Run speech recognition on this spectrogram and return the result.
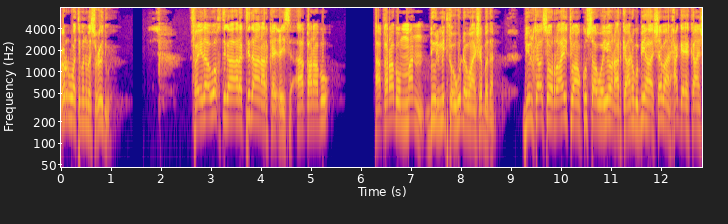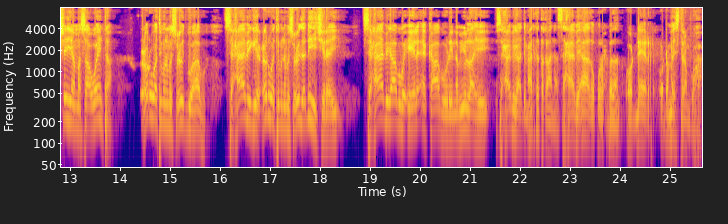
curwat ibnu mascuud wey faidaa wakhtigaa aragtida aan arkay ciise aqrabu aqrabu man duul midka ugu dhowaansho badan duulkaasoo ra'aytu aan ku saaweeyoon arkay anigu bihaa shabahan xagga ekaanshahiiyo masaaweynta curwat ibnu mascuud buu ahaa buuri saxaabigii curwat ibnu mascuud la dhihi jiray saxaabigaabuba eela ekaa buu ihi nabiyullaahi saxaabigaade maxaad ka taqaanaa? Saxaabi aad u qurux badan oo dheer oo dhammaystiran buu ahaa.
